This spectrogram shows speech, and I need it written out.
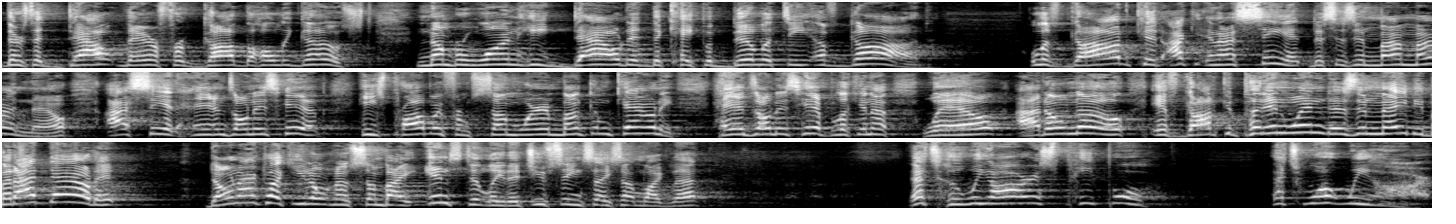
There's a doubt there for God the Holy Ghost. Number one, he doubted the capability of God. Well, if God could, I, and I see it, this is in my mind now, I see it hands on his hip. He's probably from somewhere in Buncombe County, hands on his hip looking up. Well, I don't know. If God could put in windows, then maybe, but I doubt it. Don't act like you don't know somebody instantly that you've seen say something like that. That's who we are as people. That's what we are.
